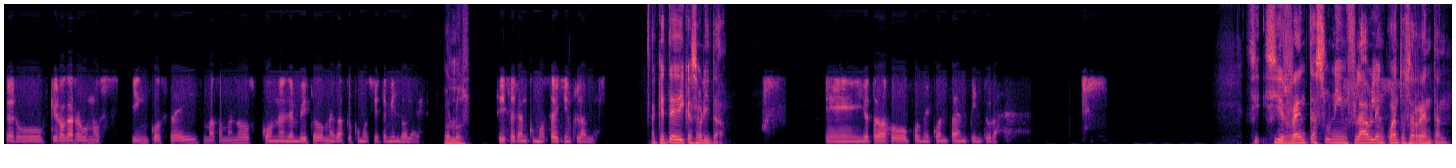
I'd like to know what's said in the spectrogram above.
pero quiero agarrar unos 5 o 6 más o menos. Con el envío me gasto como 7 mil dólares. Por los, Sí, serían como 6 inflables. ¿A qué te dedicas ahorita? Eh, yo trabajo por mi cuenta en pintura. Si, si rentas un inflable, ¿en cuánto se rentan?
